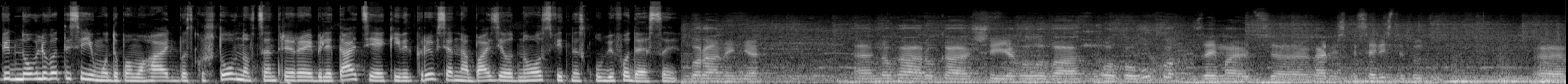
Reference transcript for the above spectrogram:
Відновлюватися йому допомагають безкоштовно в центрі реабілітації, який відкрився на базі одного з фітнес-клубів Одеси. поранення. е, Нога, рука, шия, голова, око, вухо. Займаються гарні спеціалісти тут. Е,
